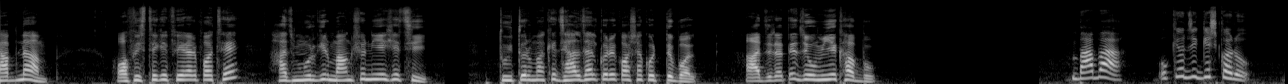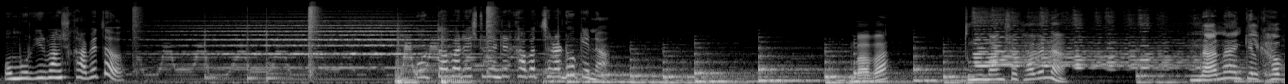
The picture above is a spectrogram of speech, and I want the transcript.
শাবনাম অফিস থেকে ফেরার পথে আজ মুরগির মাংস নিয়ে এসেছি। তুই তোর মাকে ঝাল ঝাল করে কষা করতে বল আজ রাতে জমিয়ে খাব। বাবা ওকেও জিজ্ঞেস করো ও মুরগির মাংস খাবে তো? ওর তো আবার রেস্টুরেন্টের খাবার ছাড়া ঢোকে না। বাবা তুমি মাংস খাবে না? না না আঙ্কেল খাব।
